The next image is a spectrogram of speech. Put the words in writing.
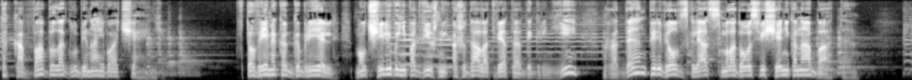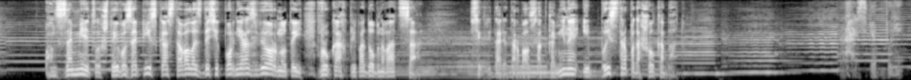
Такова была глубина его отчаяния. В то время как Габриэль, молчаливый и неподвижный, ожидал ответа де Гриньи, Роден перевел взгляд с молодого священника на аббата. Он заметил, что его записка оставалась до сих пор не развернутой в руках преподобного отца. Секретарь оторвался от камина и быстро подошел к аббату. Разве вы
